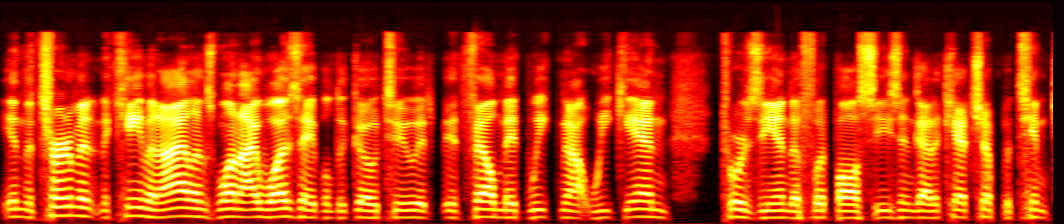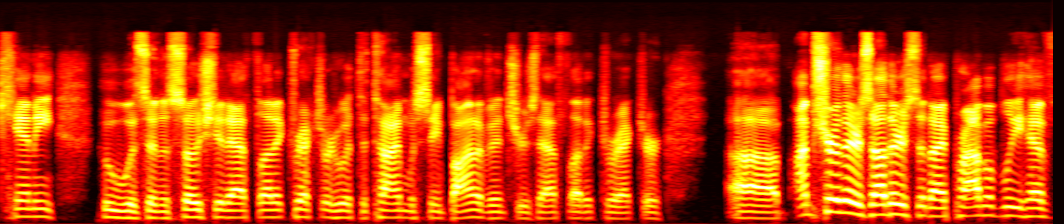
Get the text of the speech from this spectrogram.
in the tournament in the Cayman Islands, one I was able to go to. It, it fell midweek, not weekend, towards the end of football season. Got to catch up with Tim Kenny, who was an associate athletic director, who at the time was St. Bonaventure's athletic director. Uh, I'm sure there's others that I probably have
